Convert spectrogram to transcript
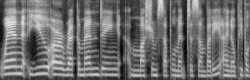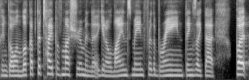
When you are recommending mushroom supplement to somebody, I know people can go and look up the type of mushroom and the you know lion's mane for the brain, things like that. But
